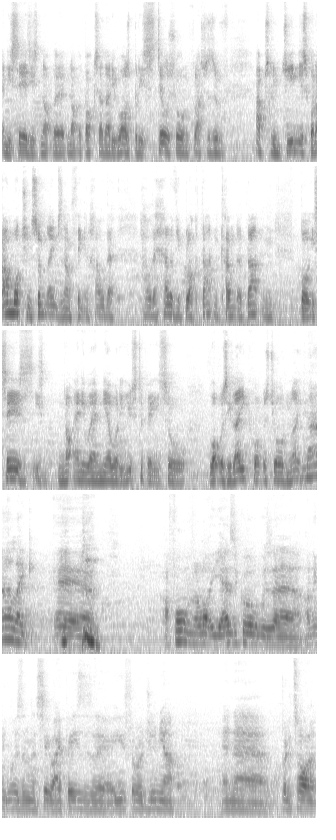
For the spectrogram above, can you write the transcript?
and he says he's not the not the boxer that he was, but he's still showing flashes of absolute genius. What I'm watching sometimes, and I'm thinking, how the how the hell have you blocked that and countered that? And but he says he's not anywhere near what he used to be. So what was he like? What was Jordan like? Nah, like uh, I fought him a lot of years ago. It was uh, I think it was in the CYPs as a youth or a junior, and uh, but it's hard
